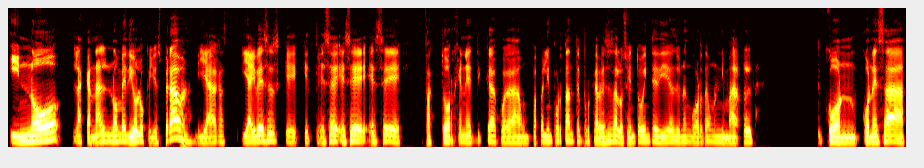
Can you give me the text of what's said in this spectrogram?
y no, la canal no me dio lo que yo esperaba. Y, ya, y hay veces que, que ese, ese, ese factor genética juega un papel importante porque a veces a los 120 días de una engorda, un animal con, con esa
